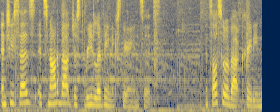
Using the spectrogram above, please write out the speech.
And she says it's not about just reliving experiences. It's also about creating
